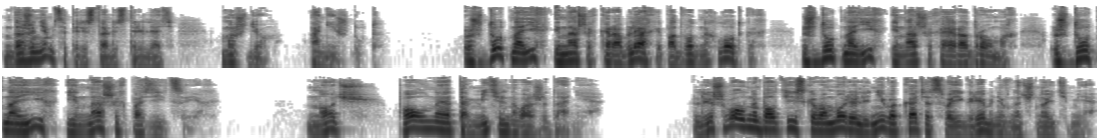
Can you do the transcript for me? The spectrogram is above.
Даже немцы перестали стрелять. Мы ждем. Они ждут. Ждут на их и наших кораблях и подводных лодках. Ждут на их и наших аэродромах. Ждут на их и наших позициях. Ночь, полная томительного ожидания. Лишь волны Балтийского моря лениво катят свои гребни в ночной тьме.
